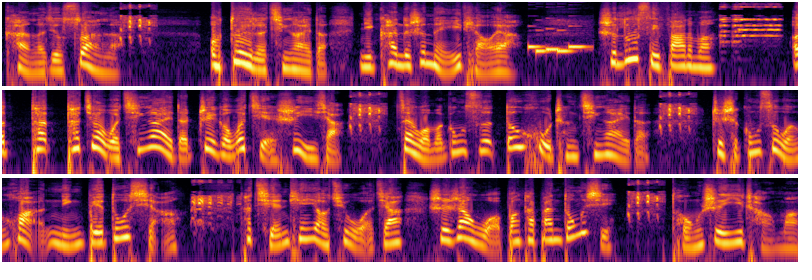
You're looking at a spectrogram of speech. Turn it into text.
看了就算了。哦，对了，亲爱的，你看的是哪一条呀？是 Lucy 发的吗？呃、她她叫我亲爱的，这个我解释一下，在我们公司都互称亲爱的，这是公司文化，您别多想。她前天要去我家，是让我帮她搬东西，同事一场嘛，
